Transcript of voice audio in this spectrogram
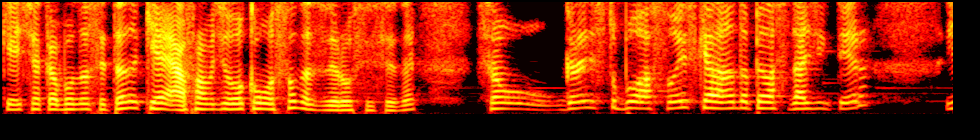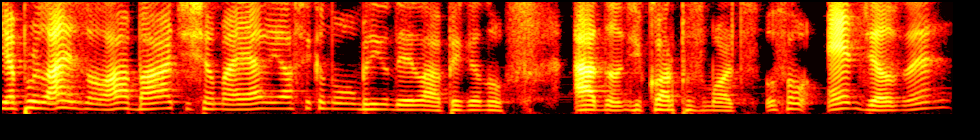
que a gente acabou não citando, que é a forma de locomoção das Zero Sisters, né? São grandes tubulações que ela anda pela cidade inteira. E é por lá, eles vão lá, bate, chama ela e ela fica no ombrinho dele lá, pegando Adam de corpos mortos. Ou são angels, né?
